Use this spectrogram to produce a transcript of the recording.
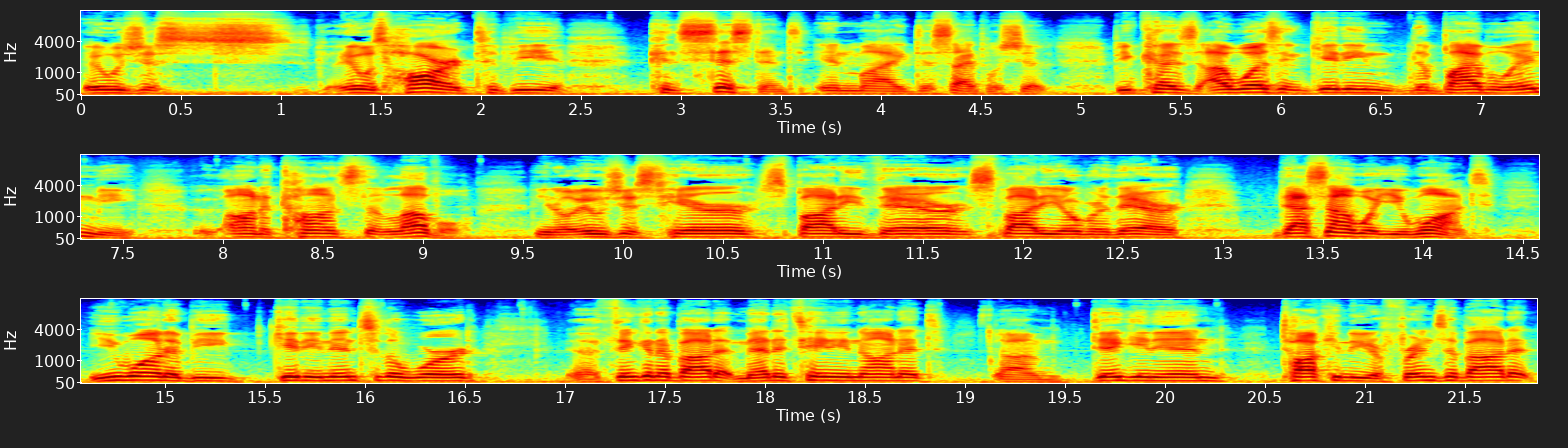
it was just, it was hard to be consistent in my discipleship because I wasn't getting the Bible in me on a constant level. You know, it was just here, spotty there, spotty over there. That's not what you want. You want to be getting into the Word, uh, thinking about it, meditating on it, um, digging in, talking to your friends about it,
